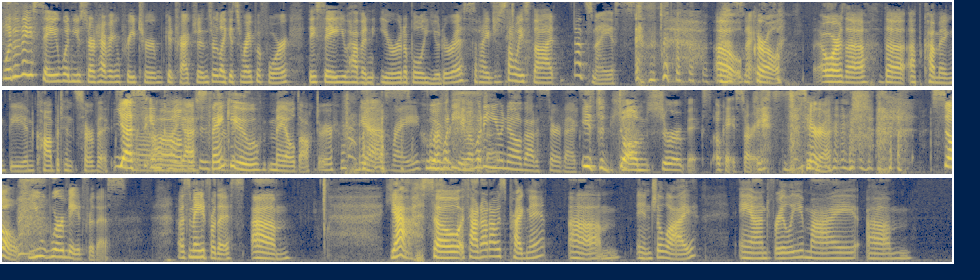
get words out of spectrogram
What do they say when you start having preterm contractions, or like it's right before? They say you have an irritable uterus, and I just always thought that's nice. oh, nice. girl, or the the upcoming the incompetent cervix. Yes, uh, incompetent. yes. Thank cervix. you, male doctor. yes, right. Whoever like, what do you, what do you know about a cervix? It's a dumb cervix. Okay, sorry, Sarah. so you were made for this. I was made for this. Um, yeah. So I found out I was pregnant um, in July, and really my um,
